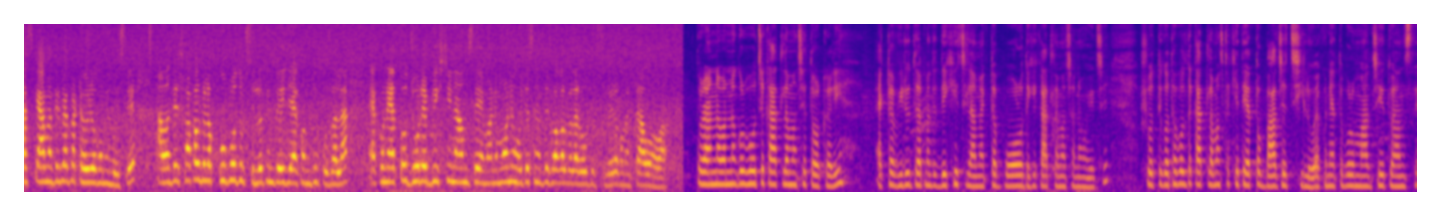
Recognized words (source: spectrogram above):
আজকে আমাদের ব্যাপারটা ওই রকমই হয়েছে। আমাদের সকালবেলা খুব রোদ ছিল কিন্তু এই যে এখন দুপুরবেলা, এখন এত জোরে বৃষ্টি নামছে মানে মনে হইতেছে না যে সকালবেলা রোদ উঠছিল, এরকম একটা আবহাওয়া। তো রান্না বান্না করব হচ্ছে কাতলা মাছের তরকারি। একটা ভিডিওতে আপনাদের দেখিয়েছিলাম, একটা বড় দেখে কাতলা মাছ আনা হয়েছে। সত্যি কথা বলতে কাতলা মাছটা খেতে এত বাজে ছিল, এখন এত বড় মাছ যেহেতু আনছে,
